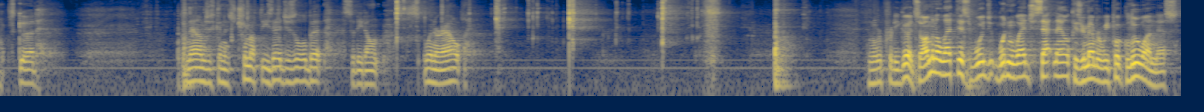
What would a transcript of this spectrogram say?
Looks good. So now I'm just going to trim up these edges a little bit so they don't splinter out. And we're pretty good. So I'm going to let this wood, wooden wedge set now because remember we put glue on this.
